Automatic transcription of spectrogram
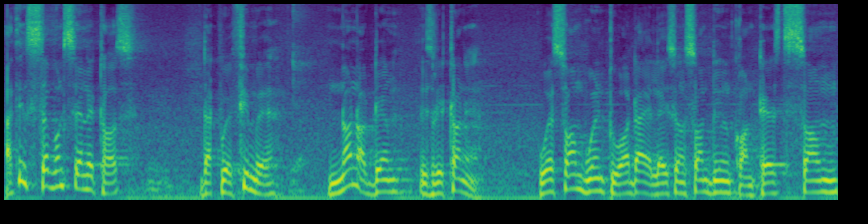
I think seven senators mm. that were female, yeah. none of them is returning. Where some went to other elections, some didn't contest, some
